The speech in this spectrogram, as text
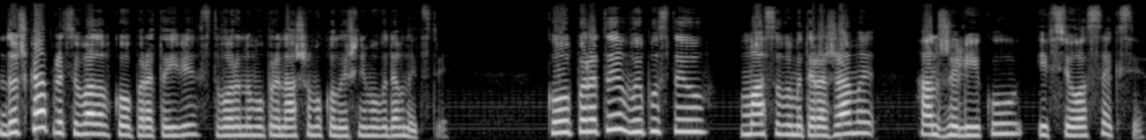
Дочка працювала в кооперативі, створеному при нашому колишньому видавництві. Кооператив випустив масовими тиражами Анжеліку і все о сексі.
